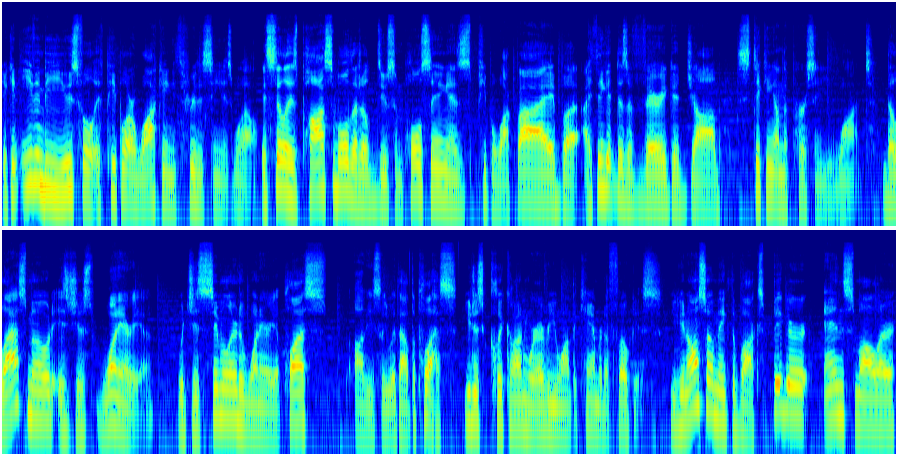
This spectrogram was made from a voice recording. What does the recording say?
It can even be useful if people are walking through the scene as well. It still is possible that it'll do some pulsing as people walk by, but I think it does a very good job sticking on the person you want. The last mode is just one area, which is similar to one area plus, obviously without the plus. You just click on wherever you want the camera to focus. You can also make the box bigger and smaller,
